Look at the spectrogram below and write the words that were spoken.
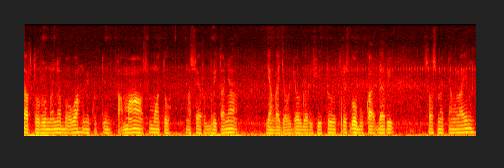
turunannya bawah ngikutin sama semua tuh nge-share beritanya yang gak jauh-jauh dari situ. Terus gue buka dari sosmed yang lain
